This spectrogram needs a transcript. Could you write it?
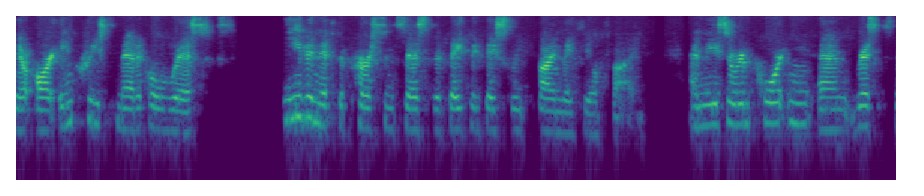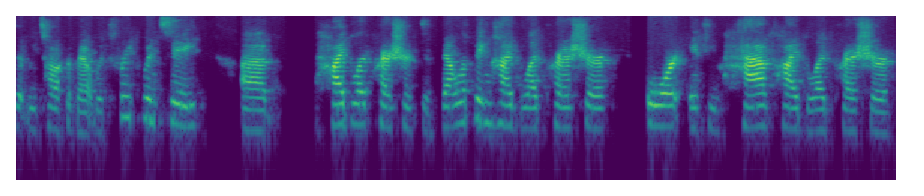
there are increased medical risks, even if the person says that they think they sleep fine, they feel fine. And these are important and risks that we talk about with frequency, uh, high blood pressure, developing high blood pressure, or if you have high blood pressure,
